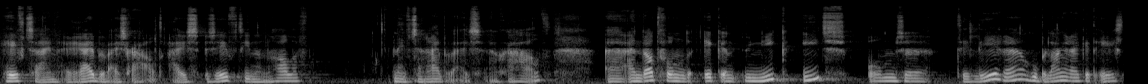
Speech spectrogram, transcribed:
heeft zijn rijbewijs gehaald. Hij is 17,5 en heeft zijn rijbewijs eh, gehaald. Uh, en dat vond ik een uniek iets om ze te leren hoe belangrijk het is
